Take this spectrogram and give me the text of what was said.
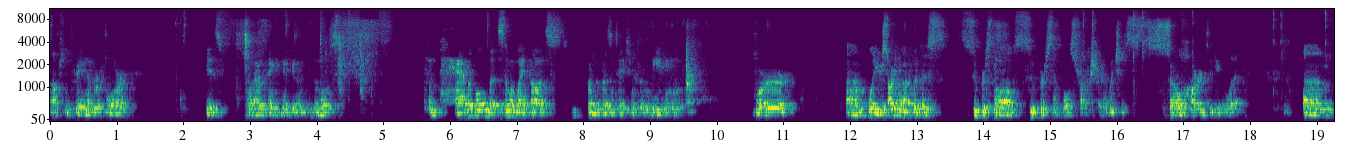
option three, number four, is what I would think maybe the most compatible. But some of my thoughts from the presentation from the meeting were, um, well, you're starting off with this super small, super simple structure, which is so hard to deal with. Um,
